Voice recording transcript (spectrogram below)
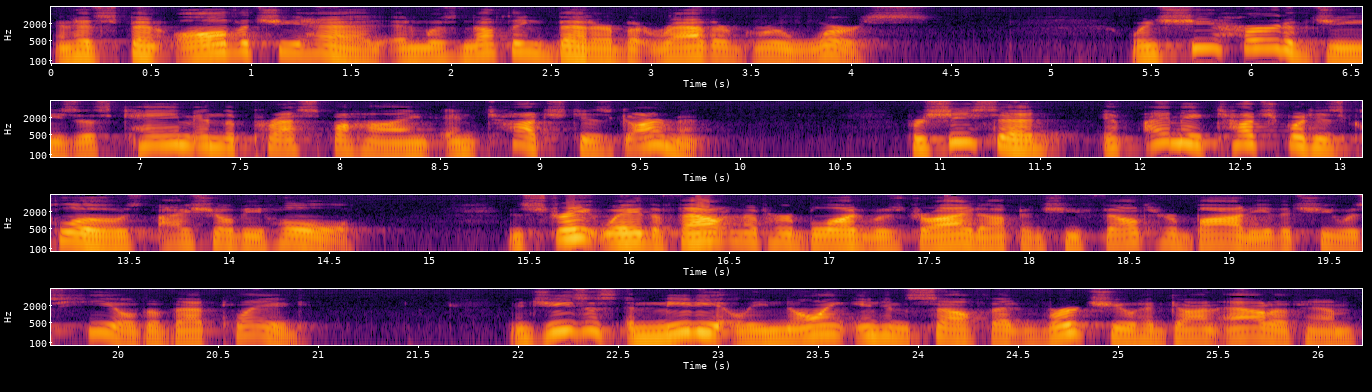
and had spent all that she had, and was nothing better, but rather grew worse. When she heard of Jesus, came in the press behind, and touched his garment. For she said, If I may touch but his clothes, I shall be whole. And straightway the fountain of her blood was dried up, and she felt her body that she was healed of that plague. And Jesus, immediately knowing in himself that virtue had gone out of him,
